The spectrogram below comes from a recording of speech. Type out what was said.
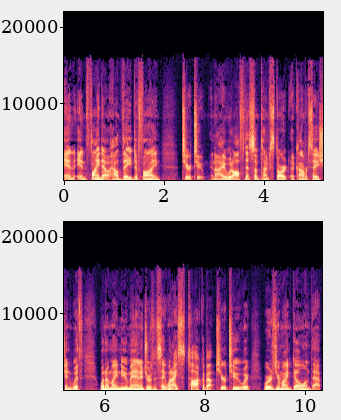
and and find out how they define tier two. And I would often sometimes start a conversation with one of my new managers and say, when I talk about tier two, where, where does your mind go on that?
